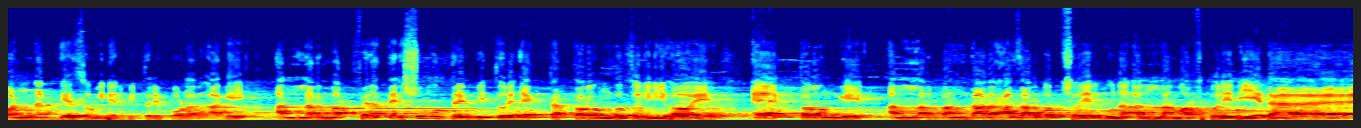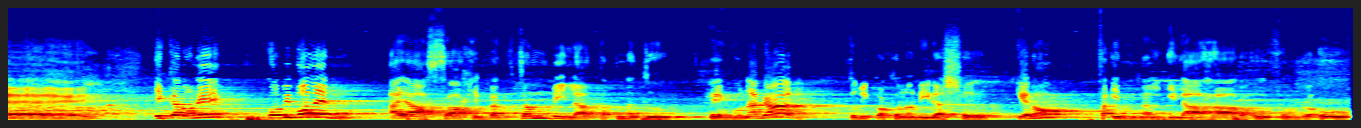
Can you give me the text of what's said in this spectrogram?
কন্যার দিয়ে জমিনের ভিতরে পড়ার আগে আল্লাহর মাগফেরাতের সমুদ্রের ভিতরে একটা তরঙ্গ তৈরি হয়। এক তরঙ্গে আল্লাহর বান্দার হাজার বছরের গুণা আল্লাহ মাফ করে দিয়ে দেয়। এ কারণে কবি বলেন, আয়া সাহিবাত জাম্বিলা তাকনাতু। হে গুনাগার তুমি কখনো নিরাশ হইও না। কেন? ফাইনাল ইলাহা রউফুন রউফ।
